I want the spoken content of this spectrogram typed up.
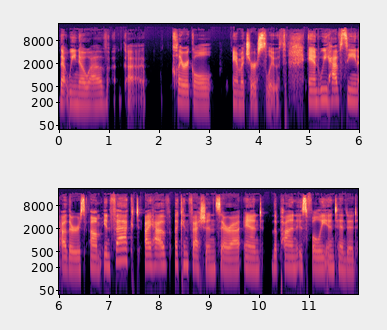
that we know of uh, clerical amateur sleuth. And we have seen others. Um, in fact, I have a confession, Sarah, and the pun is fully intended.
